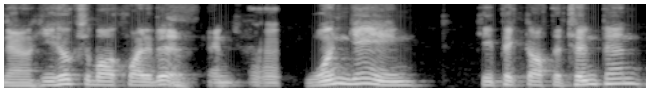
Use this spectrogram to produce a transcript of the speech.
Now he hooks the ball quite a bit, and Mhm. one game he picked off the ten pin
